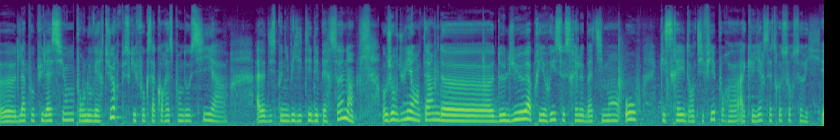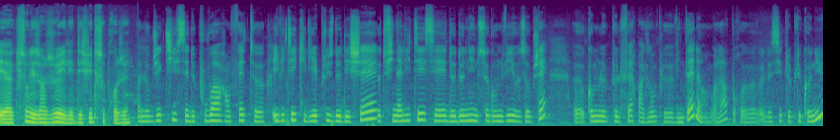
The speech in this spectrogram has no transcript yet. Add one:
euh, de la population, pour l'ouverture, puisqu'il faut que ça corresponde aussi à, à la disponibilité des personnes. Aujourd'hui, en termes de, de lieu, a priori, ce serait le bâtiment haut qui serait identifié pour euh, accueillir cette ressourcerie. Et euh, quels sont les enjeux et les défis de ce projet? L'objectif, c'est de pouvoir en fait éviter qu'il y ait plus de déchets. Notre finalité, c'est de donner une seconde vie aux objets. Euh, comme le, peut le faire par exemple Vinted, voilà, pour euh, le site le plus connu.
